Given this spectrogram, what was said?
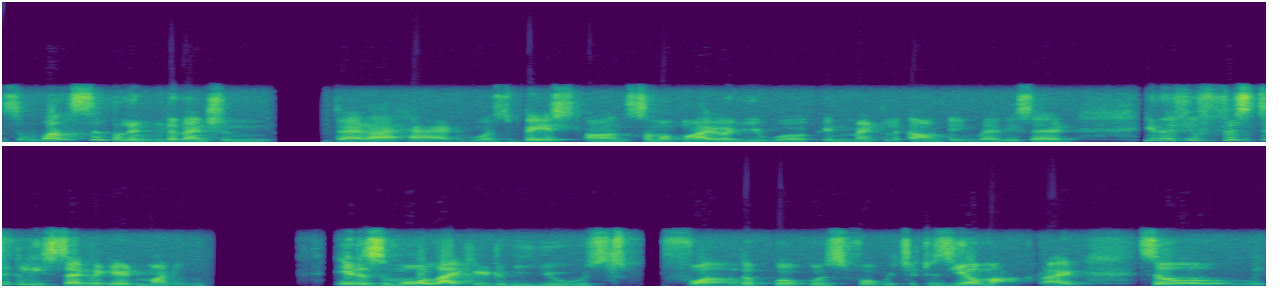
so one simple intervention that I had was based on some of my early work in mental accounting, where we said, you know, if you physically segregate money, it is more likely to be used for the purpose for which it is earmarked, right? So,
